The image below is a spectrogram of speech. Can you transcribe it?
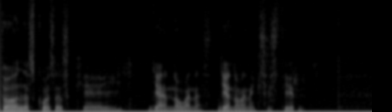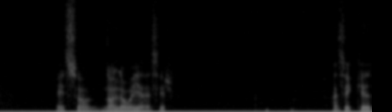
todas las cosas que ya no van a, ya no van a existir. Eso no lo voy a decir. Así que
